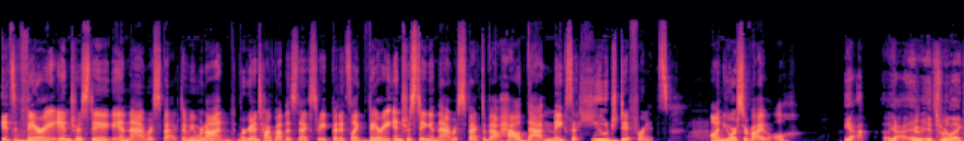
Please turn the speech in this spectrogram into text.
it's very interesting in that respect. I mean, we're not we're going to talk about this next week, but it's like very interesting in that respect about how that makes a huge difference on your survival. Yeah. Yeah, it- it's really like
